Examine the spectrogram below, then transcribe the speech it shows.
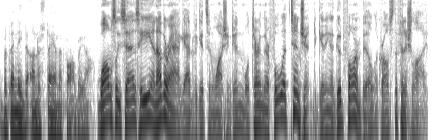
but they need to understand the farm bill. Walmsley says he and other ag advocates in Washington will turn their full attention to getting a good farm bill across the finish line.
